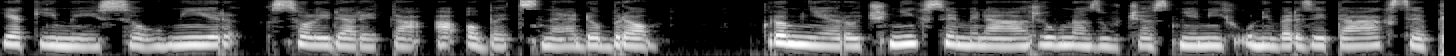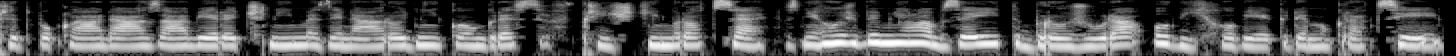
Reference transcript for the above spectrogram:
jakými jsou mír, solidarita a obecné dobro. Kromě ročních seminářů na zúčastněných univerzitách se předpokládá závěrečný mezinárodní kongres v příštím roce, z něhož by měla vzejít brožura o výchově k demokracii.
